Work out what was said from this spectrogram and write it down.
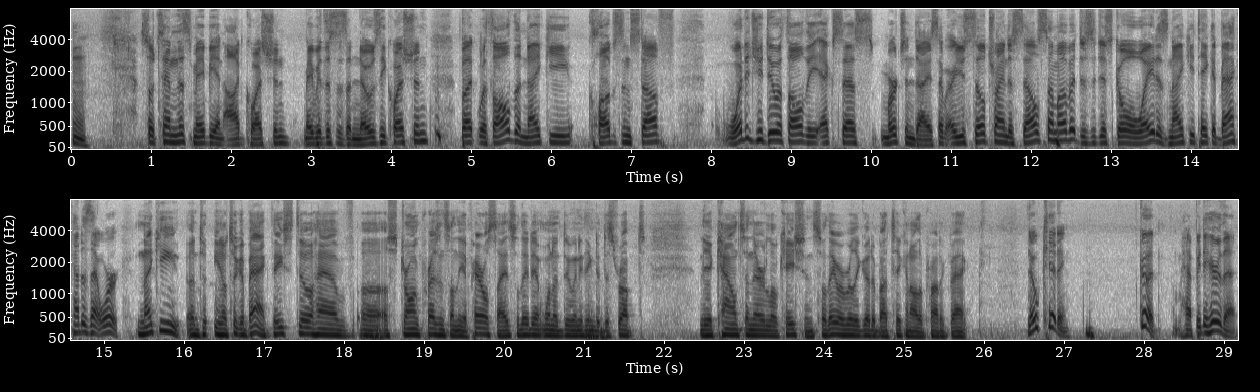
Hmm. So, Tim, this may be an odd question. Maybe this is a nosy question, but with all the Nike clubs and stuff, what did you do with all the excess merchandise? Are you still trying to sell some of it? Does it just go away? Does Nike take it back? How does that work? Nike, uh, t- you know, took it back. They still have uh, a strong presence on the apparel side, so they didn't want to do anything to disrupt the accounts and their locations. So they were really good about taking all the product back. No kidding. Good. I'm happy to hear that.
